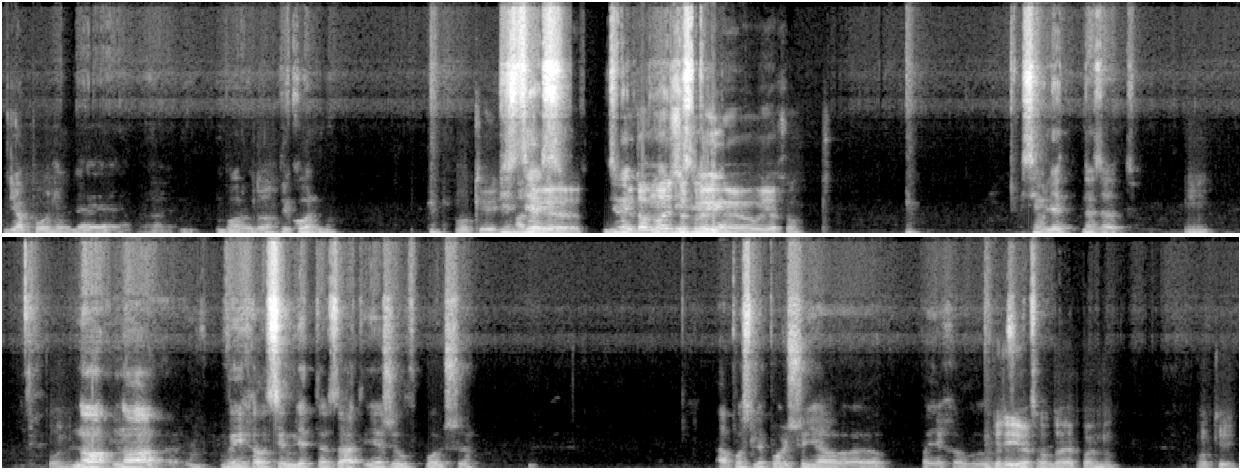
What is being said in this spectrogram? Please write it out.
Я понял. э, Бороду. Да. Прикольно. Окей. А Пиздец. ты, ты давно из Извини, Украины уехал? Семь лет назад. М, Понял. Но, но выехал 7 лет назад, я жил в Польше. А после Польши я э, поехал... в Переехал, Швейцарию. да, я понял. Окей.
